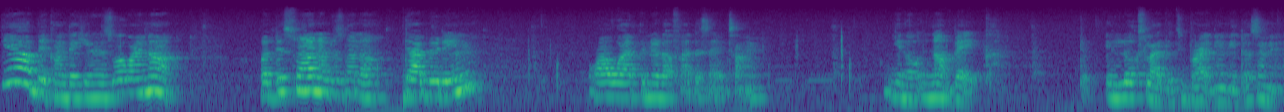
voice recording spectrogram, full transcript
Yeah, I'll bake under here as well, why not? But this one, I'm just gonna dab it in while wiping it off at the same time. You know, not bake. It looks like it's brightening it, doesn't it?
